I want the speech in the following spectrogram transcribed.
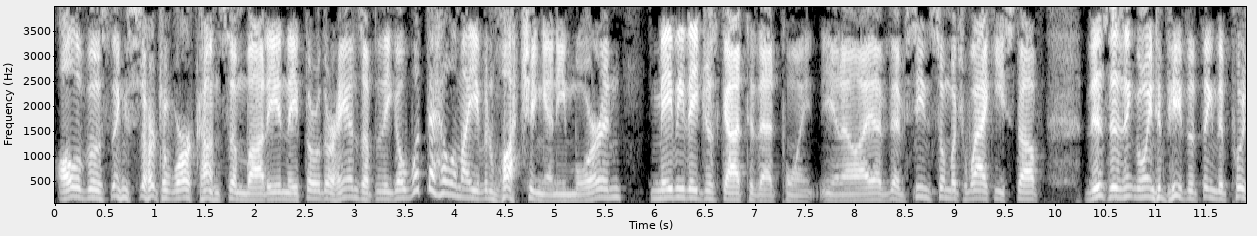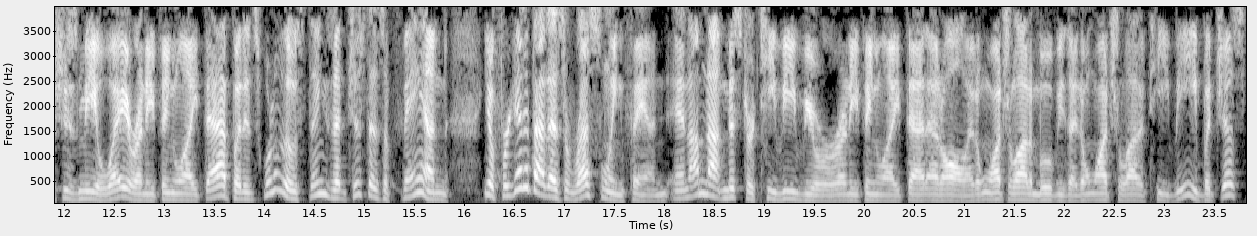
all of those things start to work on somebody, and they throw their hands up and they go, "What the hell am I even watching anymore?" And maybe they just got to that point. You know, I, I've seen so much wacky stuff. This isn't going to be the thing that pushes me away or anything like that, but it's one of those things that just as a fan, you know, forget about as a wrestling fan, and I'm not Mr. TV viewer or anything like that at all. I don't watch a lot of movies. I don't watch a lot of TV, but just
